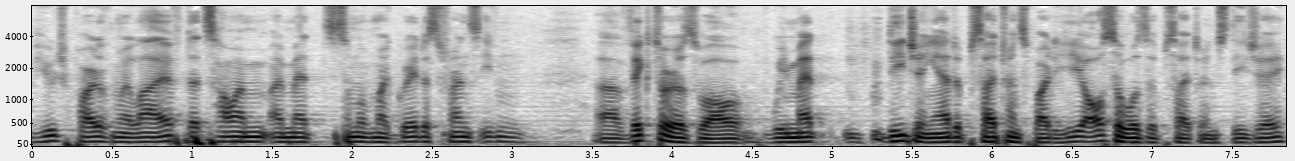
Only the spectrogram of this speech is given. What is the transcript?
huge part of my life. That's how I'm, i met some of my greatest friends, even uh, Victor as well. We met DJing at a Psytrance party. He also was a Psytrance DJ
